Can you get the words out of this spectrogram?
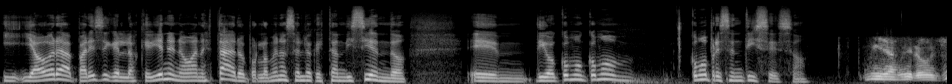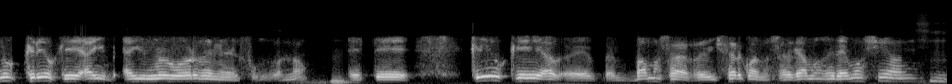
y, ahora parece que los que vienen no van a estar, o por lo menos es lo que están diciendo. Eh, digo, ¿cómo, cómo, ¿cómo presentís eso? Mira, pero yo creo que hay, hay un nuevo orden en el fútbol, ¿no? Mm. Este, creo que eh, vamos a revisar cuando salgamos de la emoción mm.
